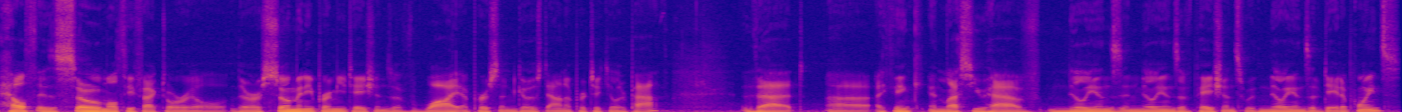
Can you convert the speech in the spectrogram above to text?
health is so multifactorial. There are so many permutations of why a person goes down a particular path that uh, I think unless you have millions and millions of patients with millions of data points,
